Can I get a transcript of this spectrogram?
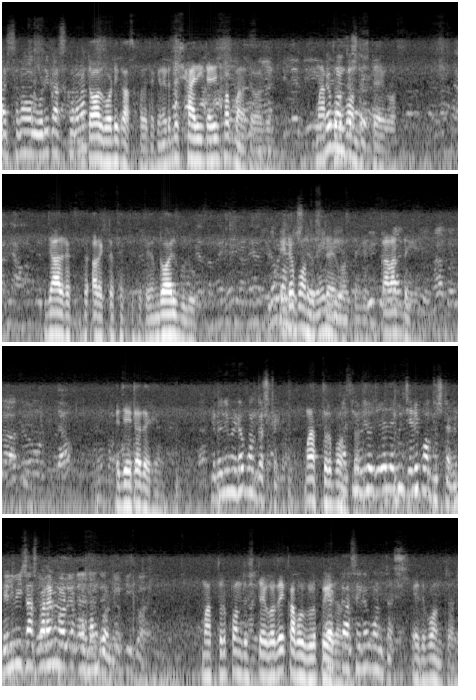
আর সারা অল বডি কাজ করা। এটা অল বডি কাজ করে দেখেন এটাতে শাড়ি টাড়ি সব বানাতে পারবেন। মাত্র এটা 50 পঞ্চাশ টাকা। গজ এই আরেকটা আরেকটা থাকতেছে দেখেন রয়্যাল ব্লু। এটা পঞ্চাশ টাকা দেখেন কালার দেখেন। এই যে এটা দেখেন। এটা নেবেন এটা পঞ্চাশ টাকা। মাত্র পঞ্চাশ। যেটা দেখবেন সেটাই পঞ্চাশ টাকা। ডেলিভারি চার্জ বাড়াবেন অর্ডার কম করবেন মাত্র পঞ্চাশ টাকা গজে কাপড়গুলো পেয়ে যাবেন। এটা পঞ্চাশ। স্ক্রিনের পঞ্চাশ।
